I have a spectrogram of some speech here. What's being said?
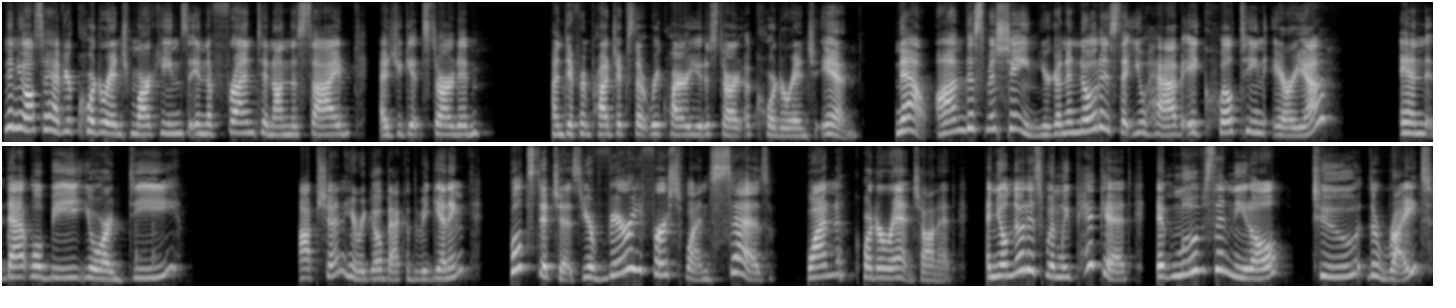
And then you also have your quarter inch markings in the front and on the side as you get started on different projects that require you to start a quarter inch in. Now, on this machine, you're going to notice that you have a quilting area, and that will be your D option. Here we go, back at the beginning. Quilt stitches, your very first one says one quarter inch on it. And you'll notice when we pick it, it moves the needle to the right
